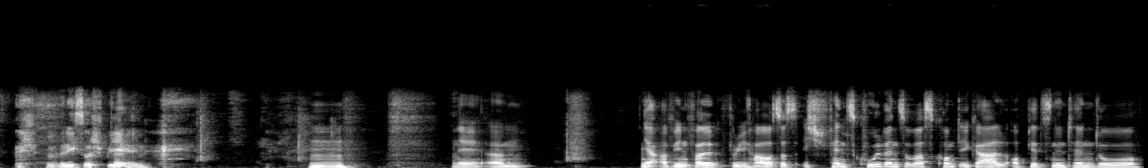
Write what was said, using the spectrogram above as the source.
würde ich so spielen. Hm. Nee, ähm. Ja, auf jeden Fall Three Houses. Ich fänd's cool, wenn sowas kommt, egal ob jetzt Nintendo.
